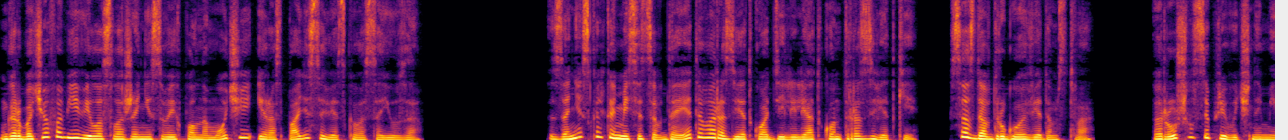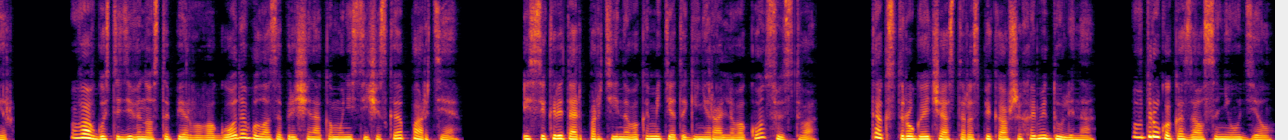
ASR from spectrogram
Горбачев объявил о сложении своих полномочий и распаде Советского Союза. За несколько месяцев до этого разведку отделили от контрразведки, создав другое ведомство. Рушился привычный мир. В августе 91 -го года была запрещена коммунистическая партия. и секретарь партийного комитета Генерального консульства, так строго и часто распекавший Хамидулина, вдруг оказался неудел.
